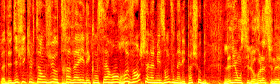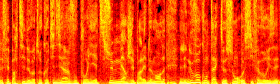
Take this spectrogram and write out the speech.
Pas de difficultés en vue au travail et les concerts. En revanche, à la maison, vous n'allez pas chômer. Les lions, si le relationnel fait partie de votre quotidien, vous pourriez être submergé par les demandes. Les nouveaux contacts sont aussi favorisés.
